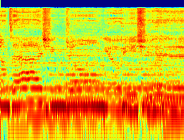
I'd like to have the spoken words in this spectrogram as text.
常在心中有一些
